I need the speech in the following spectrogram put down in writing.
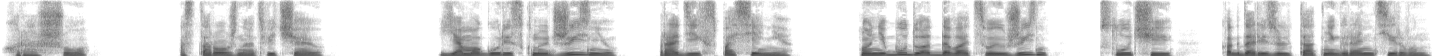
Хорошо, осторожно отвечаю. Я могу рискнуть жизнью ради их спасения, но не буду отдавать свою жизнь в случае, когда результат не гарантирован.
